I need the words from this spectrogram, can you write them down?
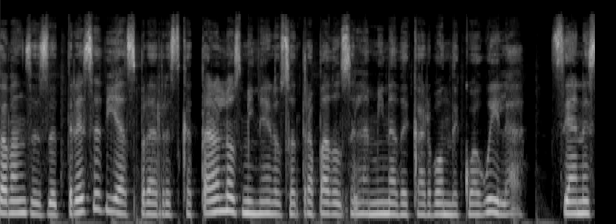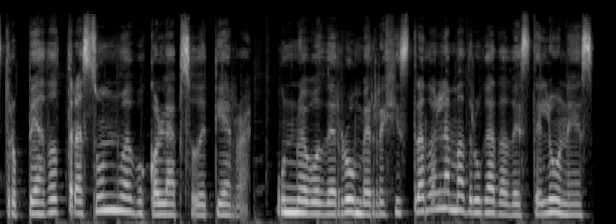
avances de 13 días para rescatar a los mineros atrapados en la mina de carbón de Coahuila se han estropeado tras un nuevo colapso de tierra. Un nuevo derrumbe registrado en la madrugada de este lunes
